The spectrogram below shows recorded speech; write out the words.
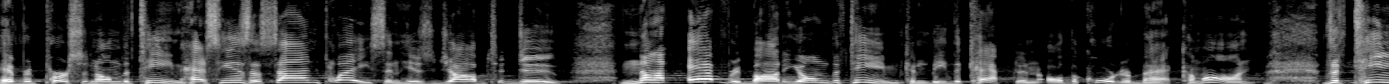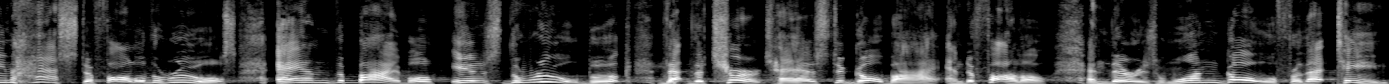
Every person on the team has his assigned place and his job to do. Not everybody on the team can be the captain or the quarterback. Come on. The team has to follow the rules, and the Bible is the rule book that the church has to go by and to follow. And there is one goal for that team.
